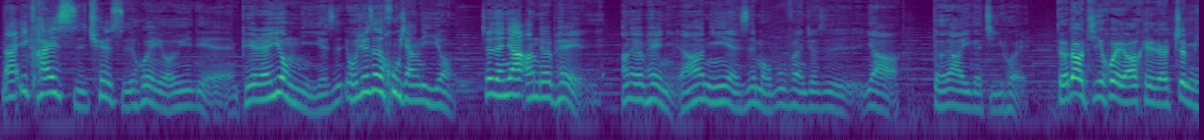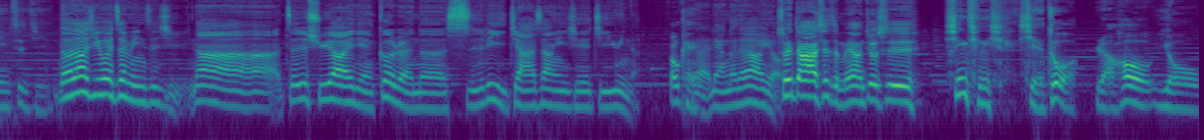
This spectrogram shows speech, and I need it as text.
那一开始确实会有一点别人用你也是，我觉得这是互相利用，就人家 underpay underpay 你，然后你也是某部分就是要得到一个机会。得到机会，然后可以来证明自己。得到机会证明自己，那这是需要一点个人的实力，加上一些机运的。OK，对，两个都要有。所以大家是怎么样？就是心情写写作，然后有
